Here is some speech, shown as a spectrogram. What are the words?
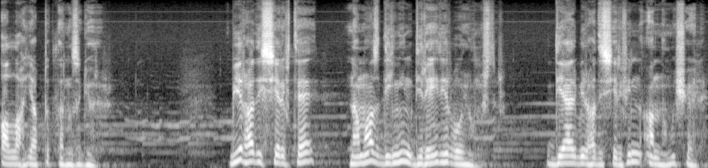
Allah yaptıklarınızı görür. Bir hadis-i şerifte namaz dinin direğidir buyurulmuştur. Diğer bir hadis-i şerifin anlamı şöyle.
